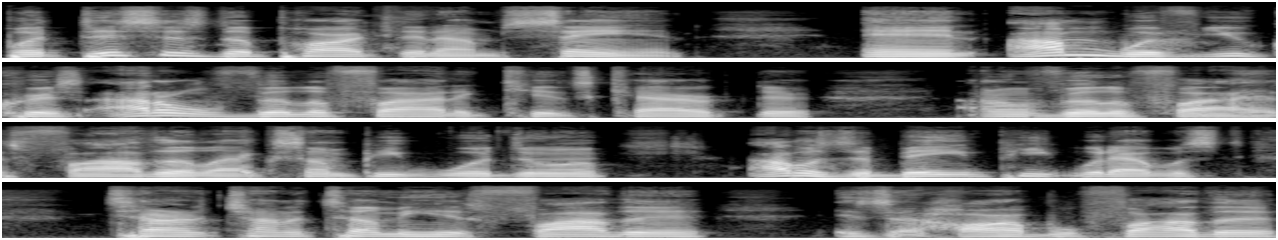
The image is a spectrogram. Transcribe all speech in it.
but this is the part that I'm saying. And I'm with you, Chris. I don't vilify the kid's character. I don't vilify his father like some people were doing. I was debating people that was trying, trying to tell me his father is a horrible father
